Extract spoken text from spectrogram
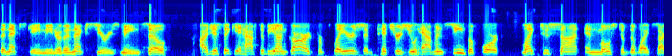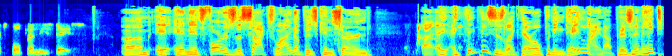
the next game mean or the next series mean? So I just think you have to be on guard for players and pitchers you haven't seen before, like Toussaint and most of the White Sox bullpen these days. Um, and, and as far as the Sox lineup is concerned, I, I think this is like their opening day lineup, isn't it?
